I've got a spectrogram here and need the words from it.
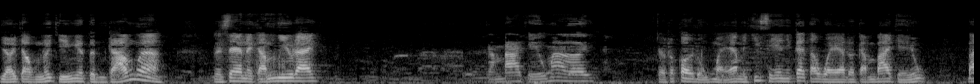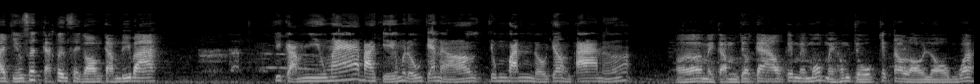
Vợ chồng nói chuyện nghe tình cảm quá. Rồi xe này cầm nhiêu đây? Cầm 3 triệu má ơi Trời đất ơi đụng mẹ mày chiếc xe như cái tao què rồi cầm 3 triệu. 3 triệu xách cặt lên Sài Gòn cầm đi ba. Chứ cầm nhiều má 3 triệu mới đủ trả nợ Chung banh đồ cho người ta nữa. Trời ơi mày cầm cho cao cái mai mốt mày không chuột chắc tao lòi lồn quá.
